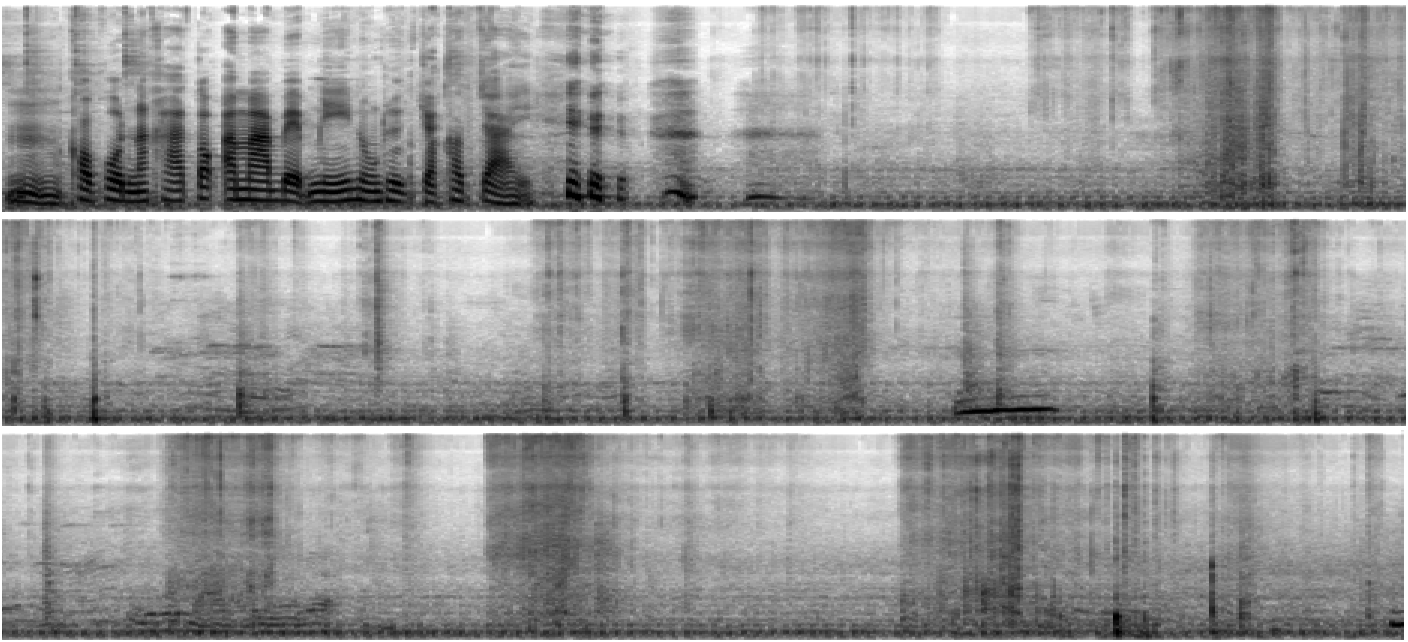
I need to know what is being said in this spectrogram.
อืม ขอบคุณนะคะ ต้องเอามาแบบนี้หนูถึงจะเข้าใจ อื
